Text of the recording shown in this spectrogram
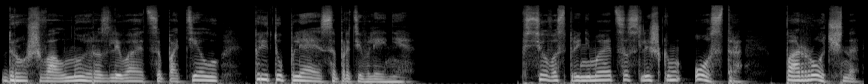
Дрожь волной разливается по телу, притупляя сопротивление. Все воспринимается слишком остро, порочно,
